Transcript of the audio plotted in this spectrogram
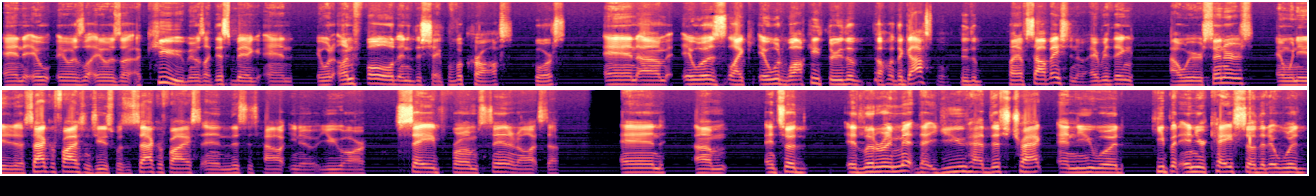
and it it was it was a, cube. It was like this big, and it would unfold into the shape of a cross, of course and um, it was like it would walk you through the, the, the gospel, through the plan of salvation, of everything, how we were sinners and we needed a sacrifice, and Jesus was a sacrifice, and this is how you know you are saved from sin and all that stuff, and um, and so it literally meant that you had this track and you would keep it in your case so that it would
